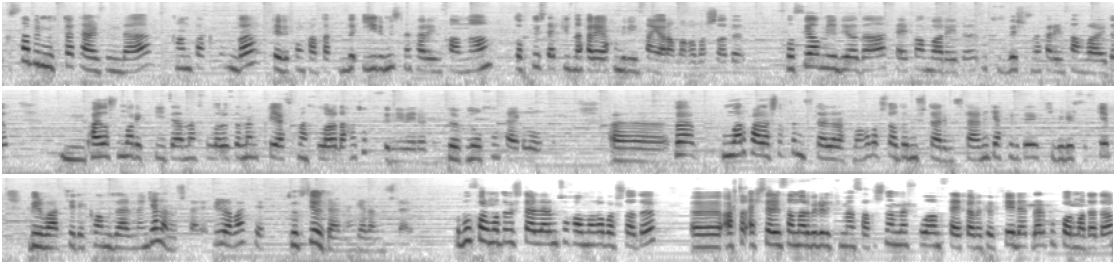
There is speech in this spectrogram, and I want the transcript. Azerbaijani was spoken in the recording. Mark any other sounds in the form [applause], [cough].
Qısa bir müddət ərzində kontaktımda, telefon kontaktımda 23 nəfər insandan 908 nəfərə yaxın bir insan yaranmağa başladı. Sosial mediada səhifəm var idi, 300-500 nəfər insan var idi. M, Paylaşımlar etdikcə məhsullar özdə mən kreativ məhsullara daha çox üstünlük verirdim. Zövqlü olsun, fərqli olsun. Ə, və bunları paylaşdıqca müştərilər artmağa başladı. Müştəri müştərini gətirdi ki, bilirsiniz ki, bir var ki, reklam üzərindən gələn müştəri, bir də var ki, tövsiyə üzərindən gələn müştəri. Bu formada müştərilərim çoxalmağa başladı. Ə, Artıq əksər insanlar bilir ki, mən satışla məşğulam, səhifəmi tövsiyə etdilər. Bu formada da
